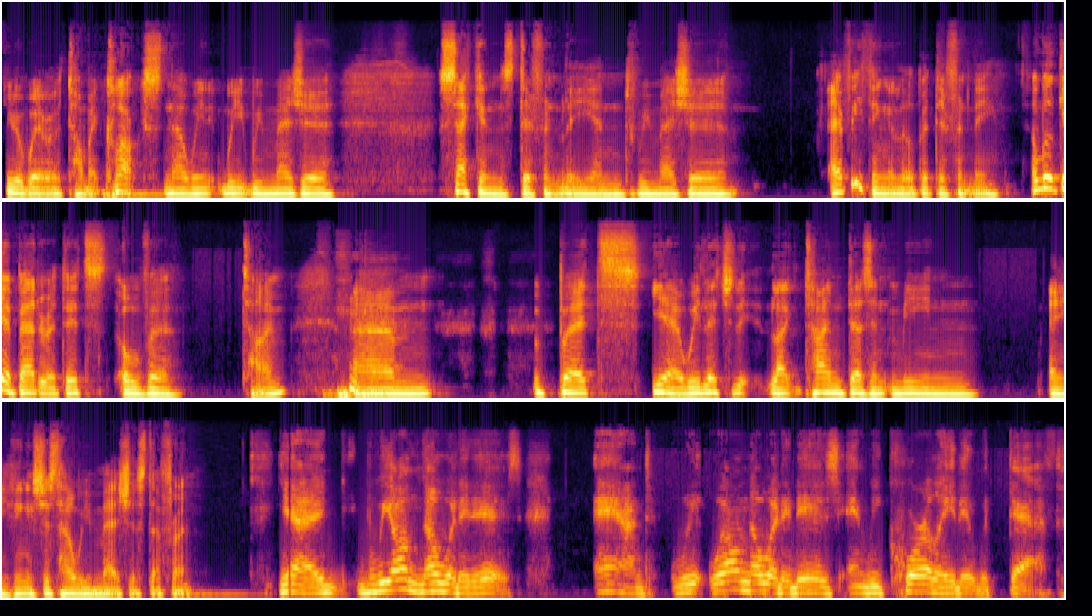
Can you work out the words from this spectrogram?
you're aware of atomic clocks. Now we we we measure seconds differently, and we measure everything a little bit differently, and we'll get better at it over time. Um, but yeah, we literally like time doesn't mean anything. It's just how we measure stuff, right? Yeah, we all know what it is, and we, we all know what it is, and we correlate it with death.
